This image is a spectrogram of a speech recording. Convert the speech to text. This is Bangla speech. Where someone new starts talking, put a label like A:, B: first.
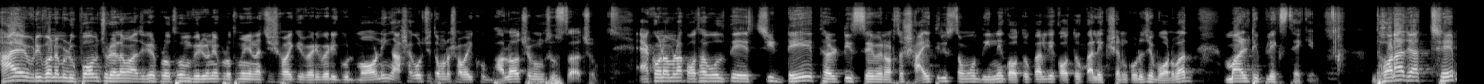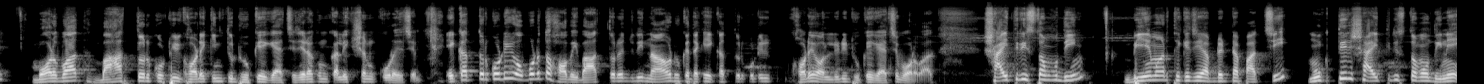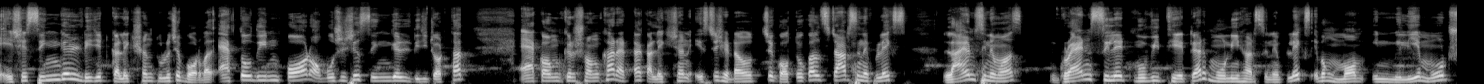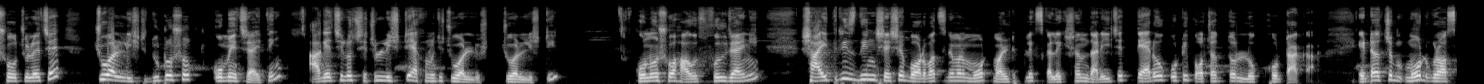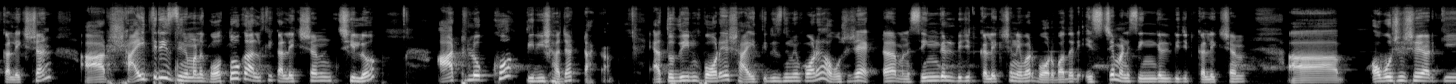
A: হাই এভরিওয়ান আমি রূপম, চলে এলাম আজকের প্রথম ভিডিও নিয়ে। প্রথমে জানাচ্ছি সবাইকে ভেরি ভেরি গুড মর্নিং আশা করছি তোমরা সবাই খুব ভালো আছো এবং সুস্থ আছো। এখন আমরা কথা বলতে এসেছি ডে থার্টি সেভেন অর্থাৎ সাঁত্রিশতম দিনে গতকালকে কত কালেকশন করেছে বরবাদ মাল্টিপ্লেক্স থেকে। ধরা যাচ্ছে বরবাদ বাহাত্তর কোটির ঘরে কিন্তু ঢুকে গেছে, যেরকম কালেকশন করেছে। একাত্তর কোটির ওপরে তো হবেই, বাহাত্তরের যদি নাও ঢুকে থাকে, একাত্তর কোটির ঘরে অলরেডি ঢুকে গেছে বরবাদ। সাঁত্রিশতম দিন বিএমআর থেকে যে আপডেটটা পাচ্ছি মুক্তির সাঁত্রিশতম দিনে এসে সিঙ্গেল ডিজিট কালেকশন তুলেছে বরবাদ। এতদিন পর অবশেষে সিঙ্গেল ডিজিট অর্থাৎ এক অঙ্কের সংখ্যার একটা কালেকশন এসছে, সেটা হচ্ছে গতকাল Star Cineplex Lion Cinemas Grand Sylhet movie theatre Monihar Cineplex এবং মম ইন মিলিয়ে মোট শো চলেছে চুয়াল্লিশটি, দুটো শো কমেছে আই থিঙ্ক আগে ছিল ছেচল্লিশটি, এখন হচ্ছে চুয়াল্লিশ, চুয়াল্লিশটি। কোনো শো হাউসফুল যায়নি। সাঁত্রিশ দিন শেষে বরবাদ সিনেমার মোট মাল্টিপ্লেক্স কালেকশন দাঁড়িয়েছে তেরো কোটি পঁচাত্তর লক্ষ টাকা। এটা হচ্ছে মোট গ্রস কালেকশন আর সাঁত্রিশ দিন মানে গতকালকে কালেকশন ছিল আট লক্ষ তিরিশ হাজার টাকা। এতদিন পরে সাঁত্রিশ দিনের পরে অবশেষে একটা মানে সিঙ্গেল ডিজিট কালেকশন এবার বরবাদের এসছে। মানে সিঙ্গেল ডিজিট কালেকশন অবশেষে আর কি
